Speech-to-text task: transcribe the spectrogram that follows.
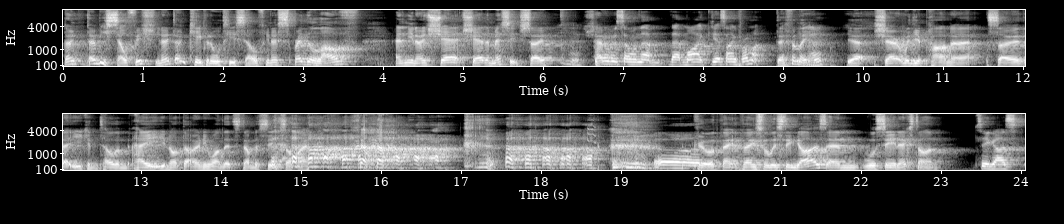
don't don't be selfish. You know, don't keep it all to yourself. You know, spread the love. And you know, share share the message. So Share it with someone that, that might get something from it. Definitely. You know? Yeah. Share it with your partner so that you can tell them, hey, you're not the only one that's number six on my. cool. Th- thanks for listening, guys, and we'll see you next time. See you guys.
